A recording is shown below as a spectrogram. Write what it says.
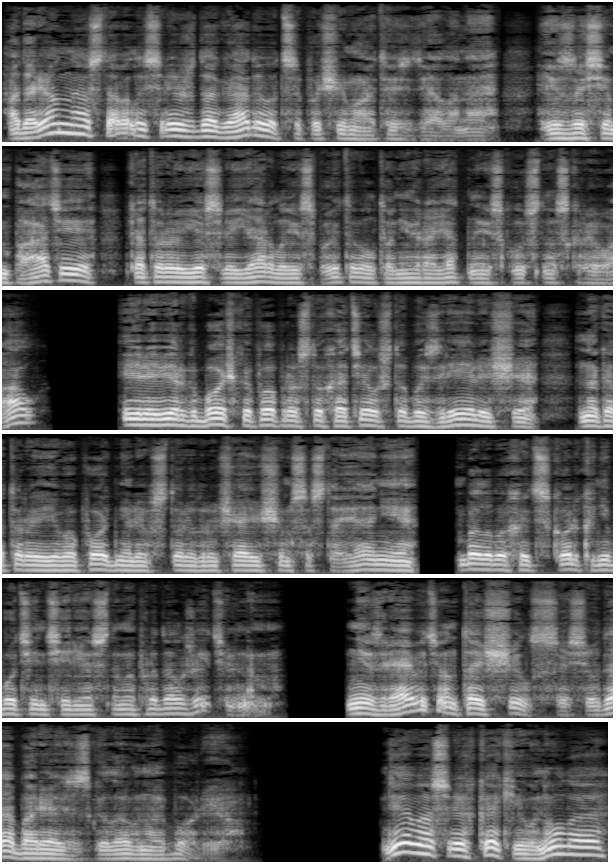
Одаренной оставалось лишь догадываться, почему это сделано. Из-за симпатии, которую, если Ярло испытывал, то невероятно искусно скрывал? Или Вирк Бочка попросту хотел, чтобы зрелище, на которое его подняли в столь удручающем состоянии, было бы хоть сколько-нибудь интересным и продолжительным? Не зря ведь он тащился сюда, борясь с головной болью. Дева слегка кивнула,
